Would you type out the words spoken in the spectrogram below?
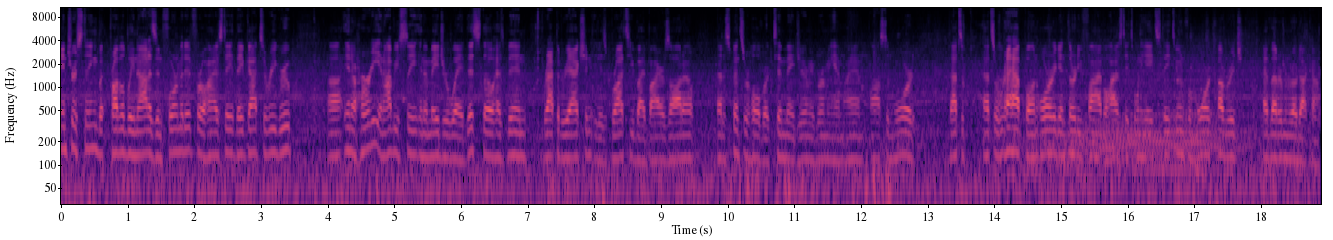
interesting, but probably not as informative for Ohio State. They've got to regroup. Uh, in a hurry and obviously in a major way. This, though, has been Rapid Reaction. It is brought to you by Byers Auto. That is Spencer Holbrook, Tim May, Jeremy Birmingham. I am Austin Ward. That's a that's a wrap on Oregon 35, Ohio State 28. Stay tuned for more coverage at LettermenRow.com.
